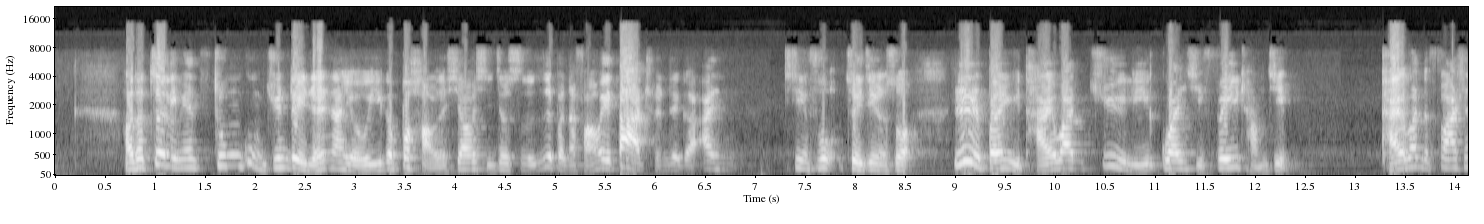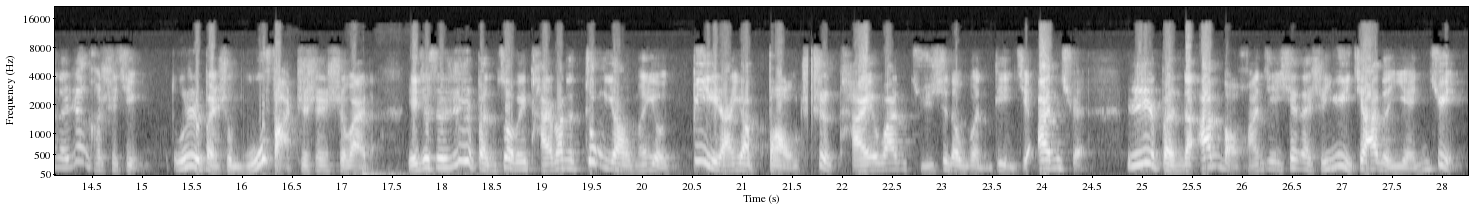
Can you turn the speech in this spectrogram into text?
好的，这里面中共军队仍然有一个不好的消息，就是日本的防卫大臣这个岸。信夫最近说，日本与台湾距离关系非常近，台湾的发生的任何事情，日本是无法置身事外的。也就是日本作为台湾的重要盟友，必然要保持台湾局势的稳定及安全。日本的安保环境现在是愈加的严峻，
